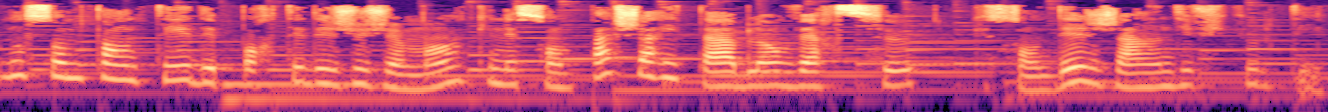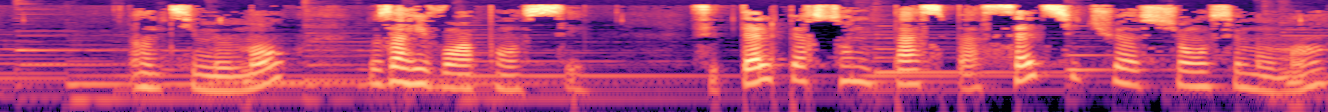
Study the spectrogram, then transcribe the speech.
nous sommes tentés de porter des jugements qui ne sont pas charitables envers ceux qui sont déjà en difficulté. Intimement, nous arrivons à penser, si telle personne passe par cette situation en ce moment,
